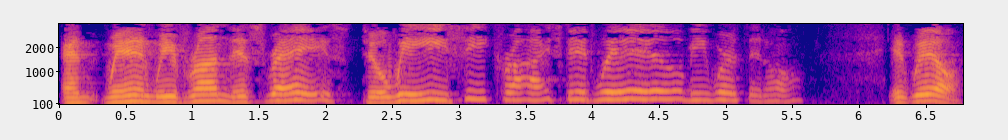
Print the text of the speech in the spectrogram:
And when we've run this race, till we see Christ, it will be worth it all. It will.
